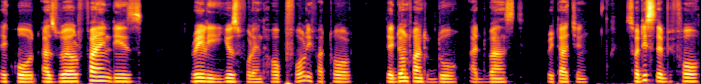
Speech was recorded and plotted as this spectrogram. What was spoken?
they could as well find this really useful and helpful if at all they don't want to do advanced retouching. So this is the before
